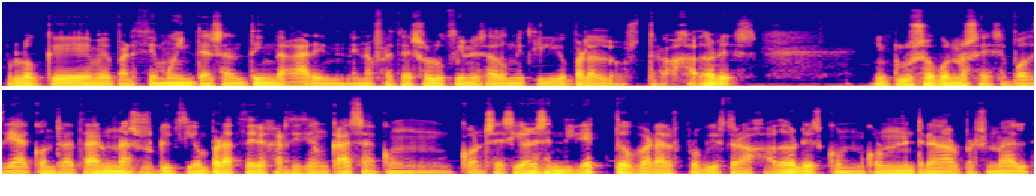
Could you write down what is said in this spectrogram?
por lo que me parece muy interesante indagar en, ofrecer soluciones a domicilio para los trabajadores. Incluso, pues no sé, se podría contratar una suscripción para hacer ejercicio en casa, con, sesiones en directo para los propios trabajadores, con, un entrenador personal.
